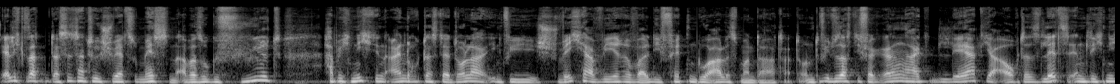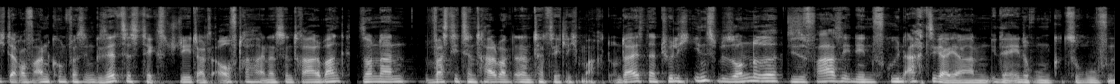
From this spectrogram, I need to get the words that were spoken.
ehrlich gesagt, das ist natürlich schwer zu messen, aber so gefühlt habe ich nicht den Eindruck, dass der Dollar irgendwie schwächer wäre, weil die FED ein duales Mandat hat. Und wie du sagst, die Vergangenheit lehrt ja auch, dass es letztendlich nicht darauf ankommt, was im Gesetzestext steht als Auftrag einer Zentralbank, sondern was die Zentralbank dann tatsächlich macht. Und da ist natürlich insbesondere diese Phase in den frühen 80er Jahren in Erinnerung zu rufen.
